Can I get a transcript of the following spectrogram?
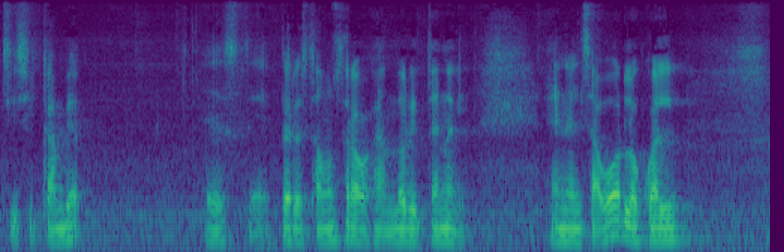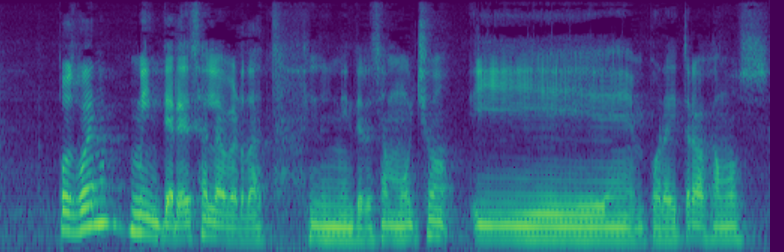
sí, sí cambia, este, pero estamos trabajando ahorita en el, en el sabor, lo cual, pues bueno, me interesa la verdad, me interesa mucho y por ahí trabajamos,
